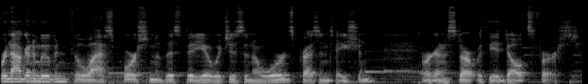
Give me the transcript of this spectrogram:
We're now going to move into the last portion of this video, which is an awards presentation. And we're going to start with the adults first.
